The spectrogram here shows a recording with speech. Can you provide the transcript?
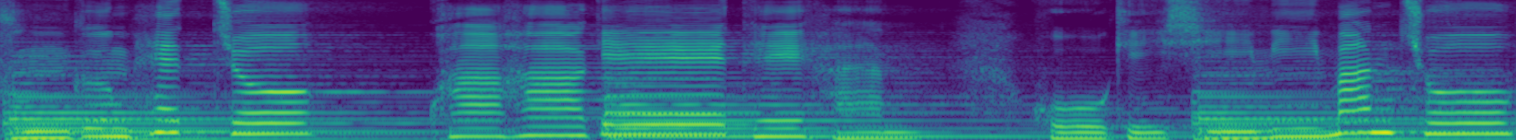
궁금했죠? 과학에 대한 호기심이 많죠.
